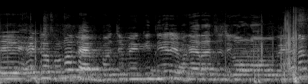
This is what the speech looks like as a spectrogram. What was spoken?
ਤੇ ਐਡਾ ਸੋਹਣਾ ਲੈਂਪ ਜਿਵੇਂ ਕਿ ਹਨੇਰੇ ਵਗੈਰਾ 'ਚ ਜਗਾਉਣਾ ਹੋਵੇ ਹਨਾ।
